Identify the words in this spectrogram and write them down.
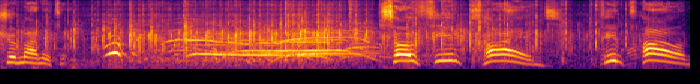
humanity. So feel pride, feel proud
